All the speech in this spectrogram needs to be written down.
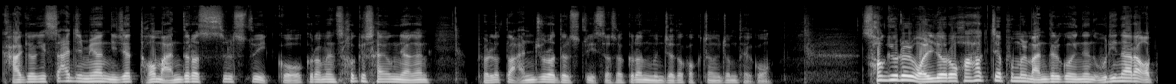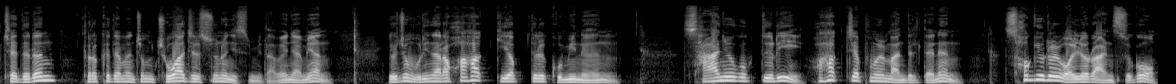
가격이 싸지면 이제 더 만들어 쓸 수도 있고 그러면 석유 사용량은 별로 또 안 줄어들 수도 있어서 그런 문제도 걱정이 좀 되고 석유를 원료로 화학 제품을 만들고 있는 우리나라 업체들은 그렇게 되면 좀 좋아질 수는 있습니다. 왜냐하면 요즘 우리나라 화학 기업들 고민은 산유국들이 화학 제품을 만들 때는 석유를 원료로 안 쓰고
